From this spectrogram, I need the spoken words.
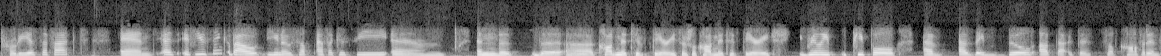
Proteus effect. And as, if you think about, you know, self-efficacy and and the the uh, cognitive theory, social cognitive theory, really people have as they build up that the self confidence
